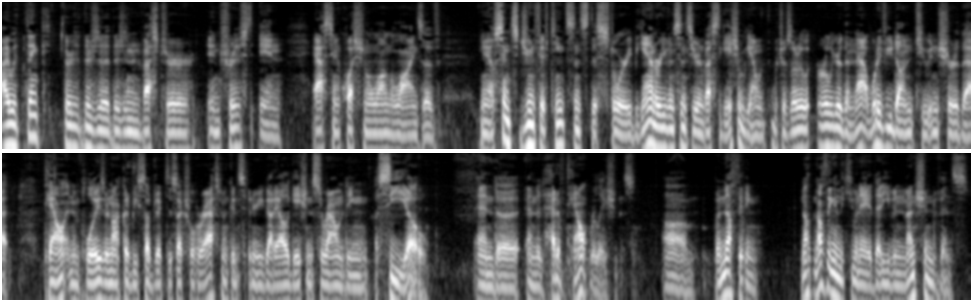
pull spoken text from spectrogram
I would think there, there's a, there's an investor interest in asking a question along the lines of, you know, since June 15th, since this story began, or even since your investigation began, which was earlier than that, what have you done to ensure that talent and employees are not going to be subject to sexual harassment, considering you've got allegations surrounding a CEO and uh, and a head of talent relations? Um, but nothing, no, nothing in the Q and A that even mentioned Vince.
